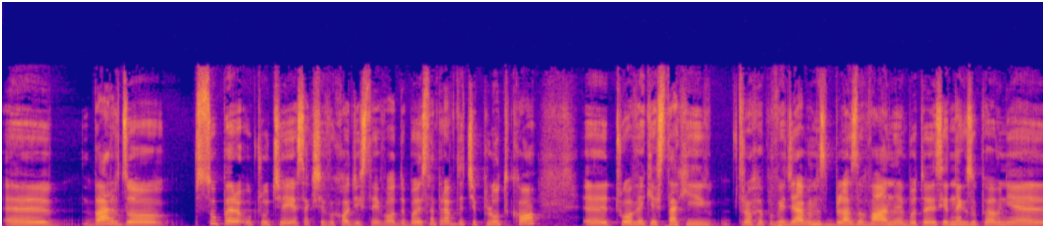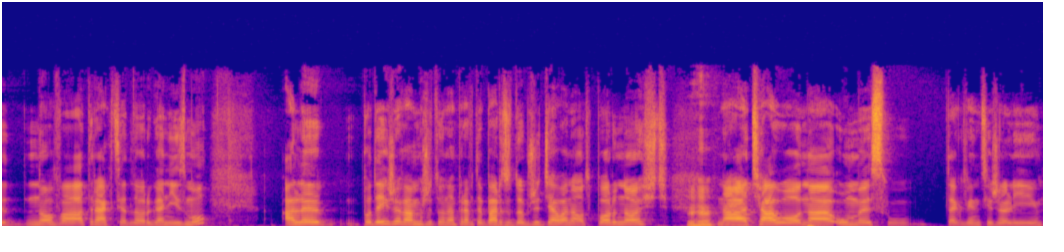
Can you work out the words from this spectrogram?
E, bardzo super uczucie jest, jak się wychodzi z tej wody, bo jest naprawdę cieplutko. Y, człowiek jest taki, trochę powiedziałabym, zblazowany, bo to jest jednak zupełnie nowa atrakcja dla organizmu. Ale podejrzewam, że to naprawdę bardzo dobrze działa na odporność, mhm. na ciało, na umysł. Tak więc, jeżeli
